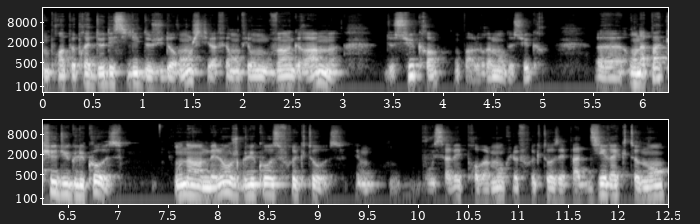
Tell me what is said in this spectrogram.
on prend à peu près 2 décilitres de jus d'orange, qui va faire environ 20 grammes de sucre, hein, on parle vraiment de sucre, euh, on n'a pas que du glucose. On a un mélange glucose-fructose vous savez probablement que le fructose n'est pas directement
